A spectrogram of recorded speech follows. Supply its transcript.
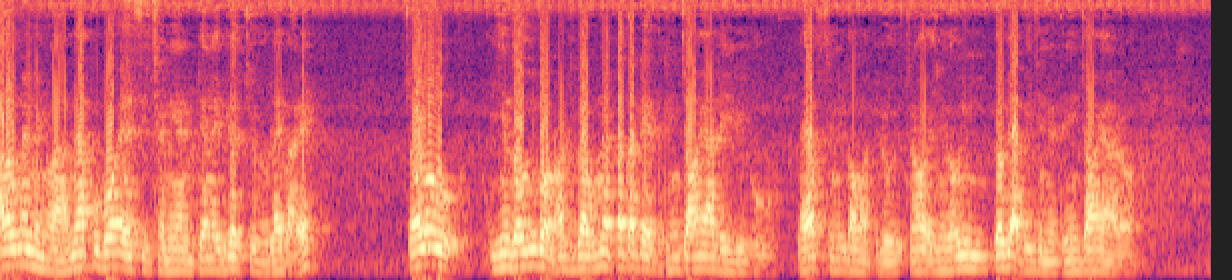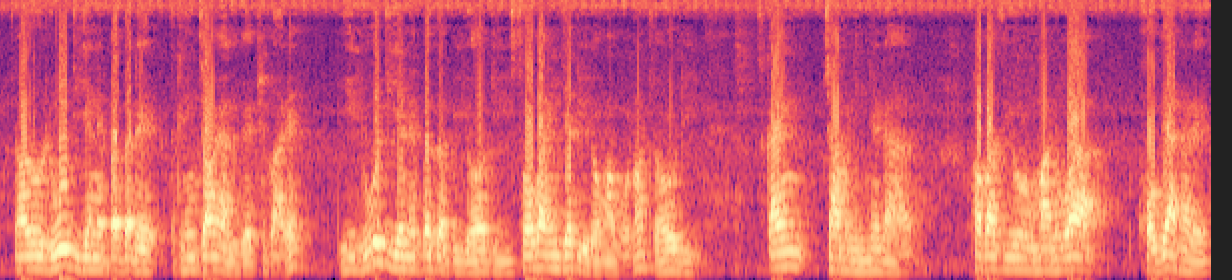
ားလုံးပဲမင်္ဂလာအများဖူဘော LC channel နဲ့ပြန်လည်ပြီးတော့ကြိုဆိုလိုက်ပါတယ်ကျွန်တော်တို့အရင်ဆုံးကြီးပေါ့နော်ဒီဘက်ဘူးနဲ့ပတ်သက်တဲ့သတင်းကြောင်းရလေးတွေကို live ဆွေးနွေးသွားမှာဖြစ်လို့ကျွန်တော်အရင်ဆုံးပြောပြပေးခြင်းတဲ့သတင်းကြောင်းရတော့ကျွန်တော်တို့လူ့ဒီရဲနဲ့ပတ်သက်တဲ့သတင်းကြောင်းရလေးပဲဖြစ်ပါတယ်ဒီလူ့ဒီရဲနဲ့ပတ်သက်ပြီးတော့ဒီစောပိုင်းရက်တွေတော့မှာပေါ့နော်ကျွန်တော်တို့ဒီ Sky Germany နဲ့ဒါ Fabrizio Romano ကပေါ်ပြထားတဲ့သ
